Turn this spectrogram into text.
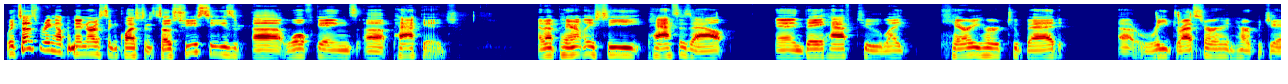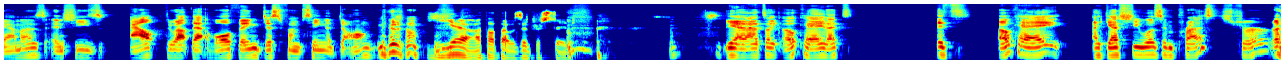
Which does bring up an interesting question. So she sees uh, Wolfgang's uh, package, and apparently she passes out, and they have to like carry her to bed, uh, redress her in her pajamas, and she's out throughout that whole thing just from seeing a dong. Yeah, I thought that was interesting. yeah, that's like okay, that's it's okay. I guess she was impressed. Sure.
